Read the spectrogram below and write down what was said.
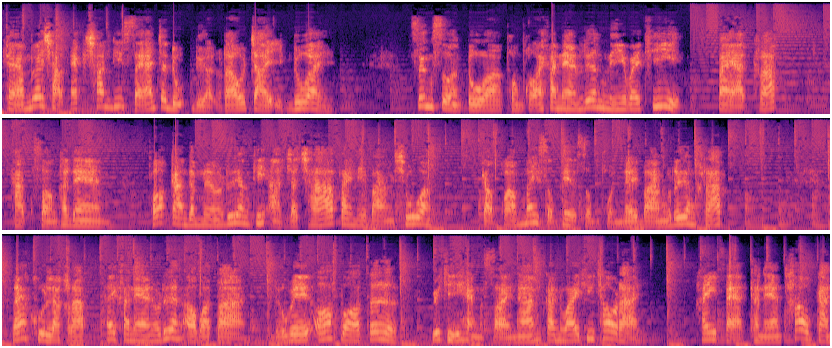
แถมด้วยฉากแอคชั่นที่แสนจะดุเดือดเร้าใจอีกด้วย ซึ่งส่วนตัวผมขอให้คะแนนเรื่องนี้ไว้ที่ 8 ครับ หัก 2 คะแนน เพราะการดำเนินเรื่องที่อาจจะช้าไปในบางช่วง กับความไม่สมเหตุสมผลในบางเรื่องครับ และคุณล่ะครับ ให้คะแนนเรื่องอวตาร The Way of Water วิถีแห่งสายน้ำกันไว้ที่เท่าไหร่ ให้ 8 คะแนนเท่ากัน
